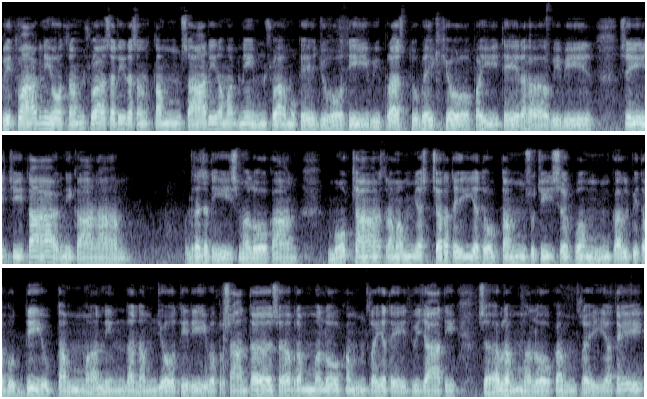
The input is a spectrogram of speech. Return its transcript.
कृत्वाग्निहोत्रं स्वशरीरसंस्थं शारीरमग्निं स्वमुखे जुहोति विप्रस्तुभैख्योपहितेरः विभिर् श्रीचिताग्निकानां व्रजति स्म लोकान् मोक्षाश्रमं यश्चरते यथोक्तं शुचिशक्वं कल्पितबुद्धियुक्तम् अनिन्दनं ज्योतिरिव प्रशान्त। स ब्रह्मलोकं श्रयते द्विजाति। स ब्रह्मलोकं श्रयते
